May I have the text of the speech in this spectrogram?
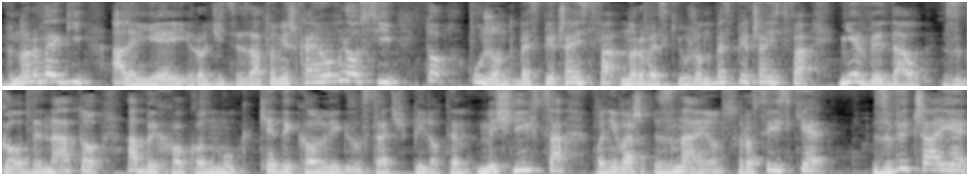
w Norwegii, ale jej rodzice za to mieszkają w Rosji, to Urząd Bezpieczeństwa, Norweski Urząd Bezpieczeństwa nie wydał zgody na to, aby Håkon mógł kiedykolwiek zostać pilotem myśliwca, ponieważ znając rosyjskie zwyczaje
